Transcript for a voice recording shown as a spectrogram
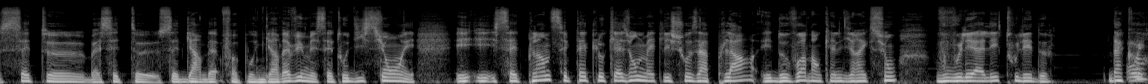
cette bah, cette cette garde, enfin pas une garde à vue, mais cette audition et, et, et cette plainte, c'est peut-être l'occasion de mettre les choses à plat et de voir dans quelle direction vous voulez aller tous les deux. D'accord?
